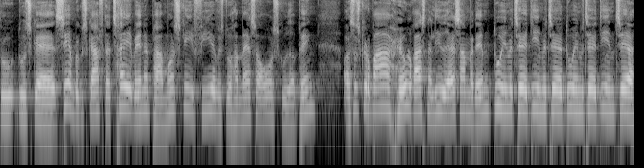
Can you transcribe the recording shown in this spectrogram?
Du, du skal se, om du kan skaffe dig tre vennepar, måske fire, hvis du har masser af overskud og penge. Og så skal du bare høvle resten af livet af sammen med dem. Du inviterer, de inviterer, du inviterer, de inviterer.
